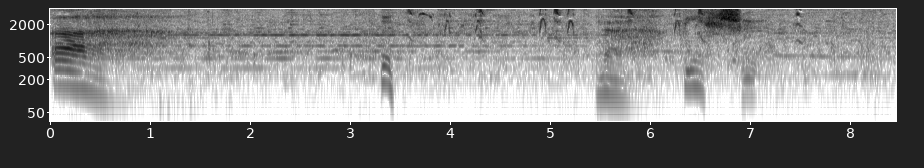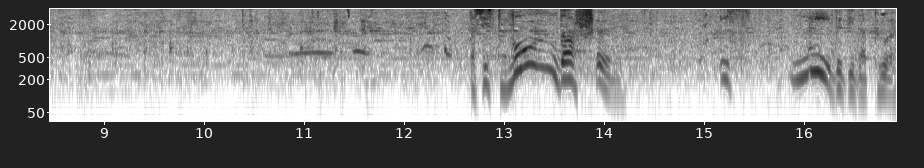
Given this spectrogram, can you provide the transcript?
Na, wie schön. Das ist wunderschön. Ich liebe die Natur.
